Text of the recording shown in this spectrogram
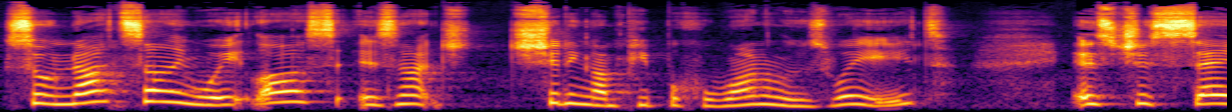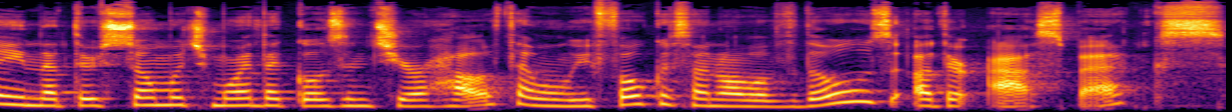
So, not selling weight loss is not shitting on people who want to lose weight. It's just saying that there's so much more that goes into your health. And when we focus on all of those other aspects,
